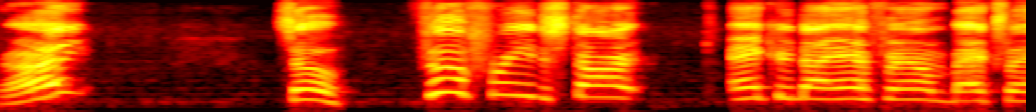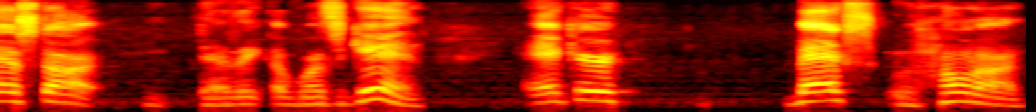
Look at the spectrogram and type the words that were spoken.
All right? So feel free to start anchor.fm backslash start. Once again, anchor backs hold on.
